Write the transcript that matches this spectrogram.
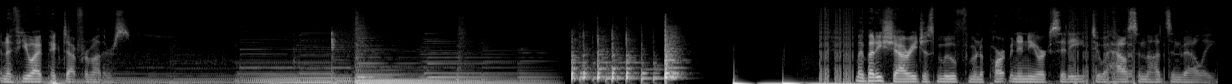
and a few I picked up from others. My buddy Shari just moved from an apartment in New York City to a house in the Hudson Valley.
